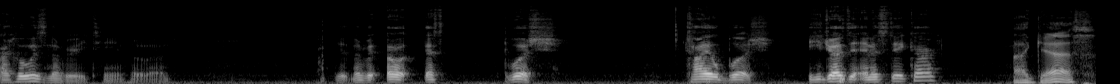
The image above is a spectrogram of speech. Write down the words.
Uh, who is number 18? Hold on. Yeah, number Oh, that's Busch. Kyle Busch. He drives the interstate car? I guess.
